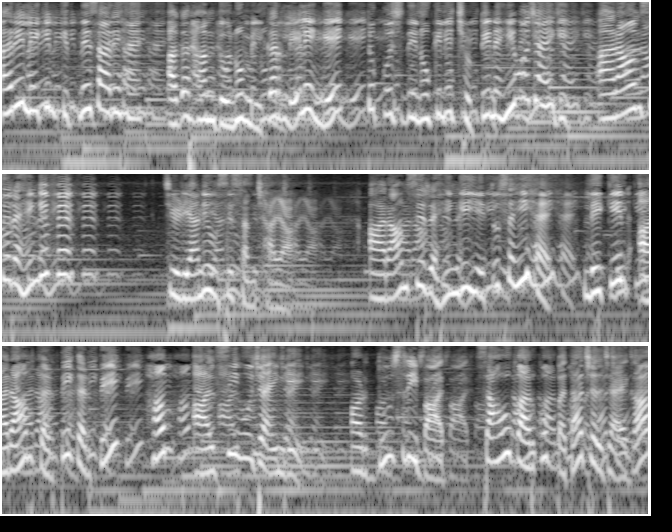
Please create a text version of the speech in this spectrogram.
अरे, लेकिन कितने सारे हैं? अगर हम दोनों मिलकर ले लेंगे तो कुछ दिनों के लिए छुट्टी नहीं हो जाएगी। आराम से रहेंगे फिर। चिड़िया ने उसे समझाया। आराम से रहेंगे ये तो सही है, लेकिन आराम करते करते हम आलसी हो जाएँगे। और दूसरी बात, साहूकार को पता चल जाएगा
